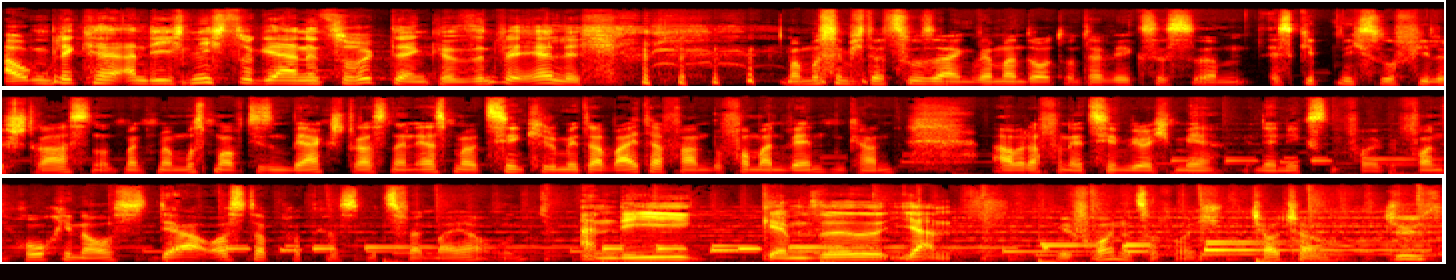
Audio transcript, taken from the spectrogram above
Augenblicke, an die ich nicht so gerne zurückdenke, sind wir ehrlich. Man muss nämlich dazu sagen, wenn man dort unterwegs ist, ähm, es gibt nicht so viele Straßen und manchmal muss man auf diesen Bergstraßen dann erstmal zehn Kilometer weiterfahren, bevor man wenden kann. Aber davon erzählen wir euch mehr in der nächsten Folge. Von Hoch hinaus, der Oster-Podcast mit Sven Meyer und Andi Gemse Jan. Wir freuen uns auf euch. Ciao, ciao. Tschüss.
